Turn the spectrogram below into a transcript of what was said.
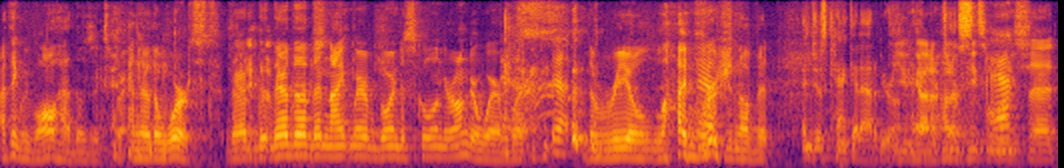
I think we've all had those experiences, and they're the worst. They're, the, they're the, the nightmare of going to school in your underwear, but Yeah. the real live version of it. And just can't get out of your own You head. got It 100 just- people Yeah. on set.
